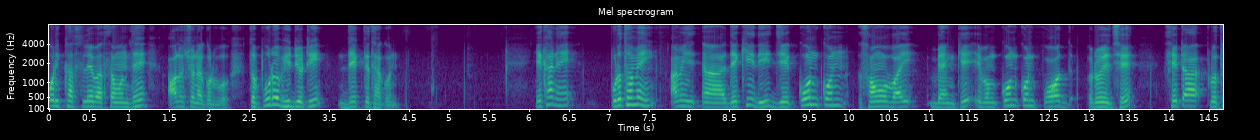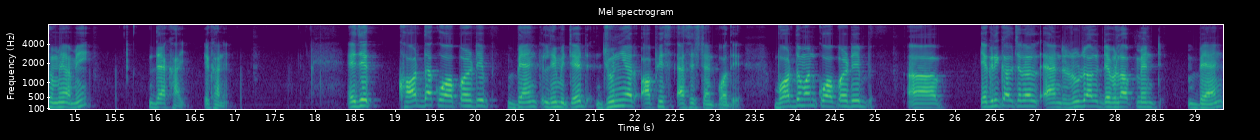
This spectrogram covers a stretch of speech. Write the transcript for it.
পরীক্ষার সিলেবাস সম্বন্ধে আলোচনা করব। তো পুরো ভিডিওটি দেখতে থাকুন। এখানে প্রথমেই আমি দেখিয়ে দিই যে কোন কোন সমবায় ব্যাংকে এবং কোন কোন পদ রয়েছে, সেটা প্রথমে আমি দেখাই এখানে। এই যে Khardah cooperative bank limited junior office assistant পদে। Bardhaman cooperative agricultural and rural development bank,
